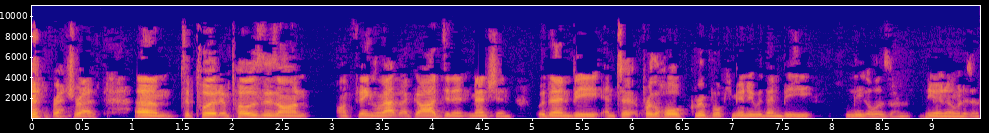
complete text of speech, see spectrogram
French fries. Um, to put imposes on on things like that that God didn't mention would then be, and to for the whole group, whole community would then be legalism, neo-nomism.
